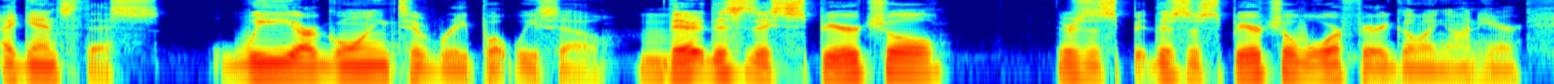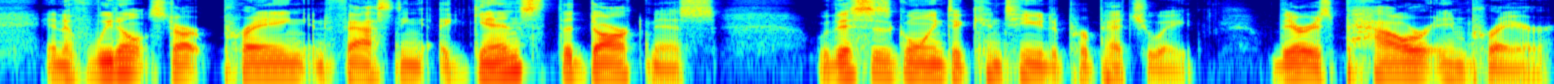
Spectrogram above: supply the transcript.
against this we are going to reap what we sow. Hmm. There, this is a spiritual. There's a there's a spiritual warfare going on here, and if we don't start praying and fasting against the darkness, this is going to continue to perpetuate. There is power in prayer,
